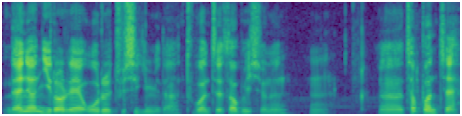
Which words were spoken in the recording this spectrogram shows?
내년 1월에 오를 주식입니다. 두 번째 서브 이슈는 음, 어, 첫 번째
